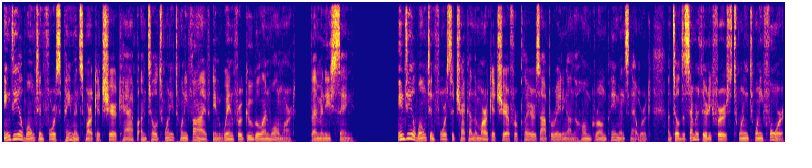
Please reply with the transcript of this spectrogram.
India won't enforce payments market share cap until 2025 in win for Google and Walmart by Manish Singh. India won't enforce a check on the market share for players operating on the homegrown payments network until December 31, 2024,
